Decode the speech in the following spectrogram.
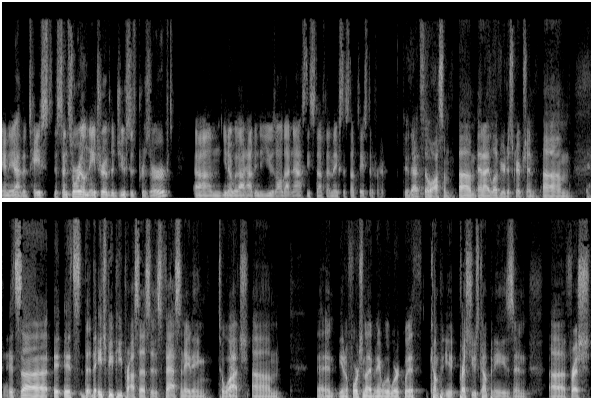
and yeah, the taste, the sensorial nature of the juice is preserved, um, you know, without having to use all that nasty stuff that makes the stuff taste different. Dude, that's so awesome. Um, and I love your description. Um, it's uh, it, it's the, the, HPP process is fascinating to watch. Yeah. Um, and you know, fortunately, I've been able to work with company press juice companies and uh, fresh,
